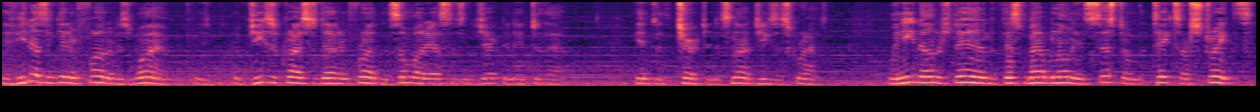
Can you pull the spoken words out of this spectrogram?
If he doesn't get in front of his wife, if Jesus Christ is down in front, then somebody else is injecting into that, into the church, and it's not Jesus Christ. We need to understand that this Babylonian system that takes our strengths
